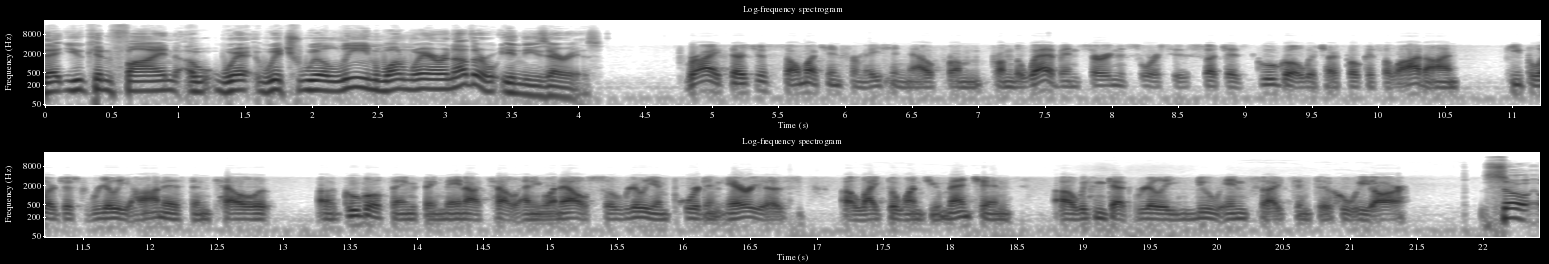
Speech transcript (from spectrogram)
that you can find uh, where, which will lean one way or another in these areas. Right. There's just so much information now from from the web and certain sources such as Google, which I focus a lot on. People are just really honest and tell uh, Google things they may not tell anyone else. So really important areas uh, like the ones you mentioned, uh, we can get really new insights into who we are. So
